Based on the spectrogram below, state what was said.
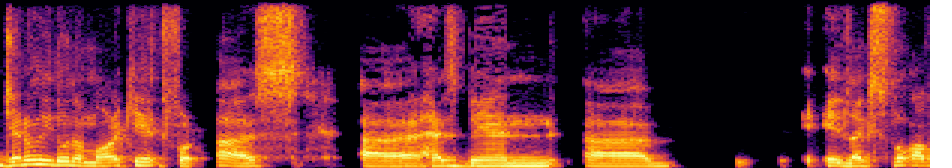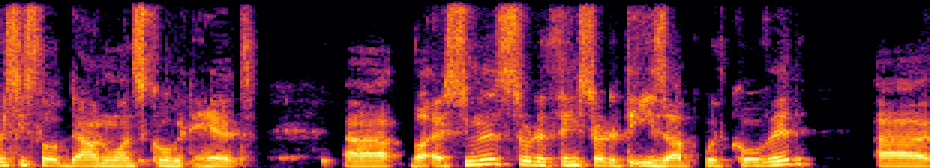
generally, though, the market for us uh, has been uh, it, like slow, obviously slowed down once COVID hit. Uh, but as soon as sort of things started to ease up with COVID, uh,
